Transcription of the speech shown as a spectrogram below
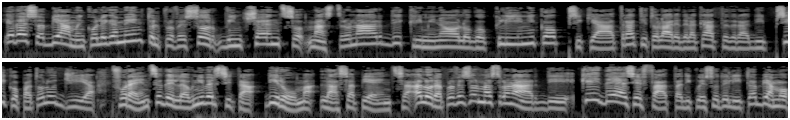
E adesso abbiamo in collegamento il professor Vincenzo Mastronardi, criminologo clinico, psichiatra, titolare della cattedra di psicopatologia forense della Università di Roma La Sapienza. Allora, professor Mastronardi, che idea si è fatta di questo delitto? Abbiamo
